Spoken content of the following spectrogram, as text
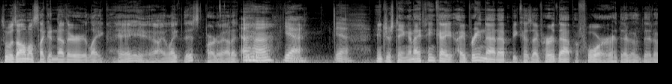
So it was almost like another like, hey, I like this part about it too. Uh huh. Yeah. Yeah. Interesting, and I think I, I bring that up because I've heard that before that uh, that, uh,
